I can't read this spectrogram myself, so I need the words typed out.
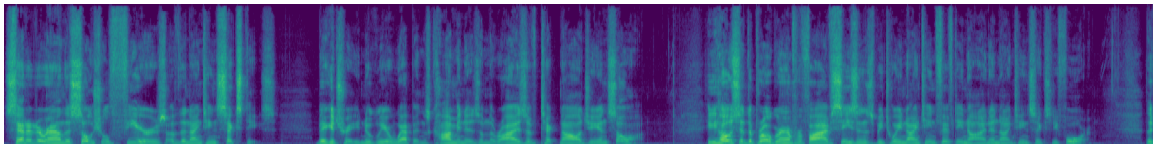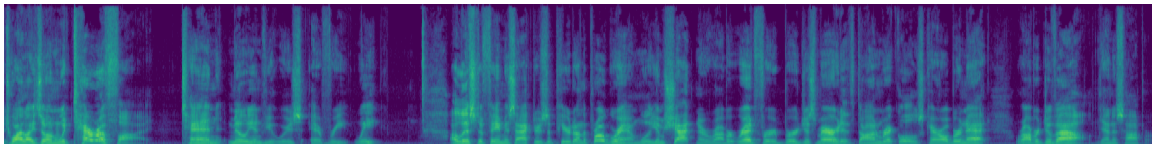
centered around the social fears of the 1960s bigotry, nuclear weapons, communism, the rise of technology, and so on. He hosted the program for five seasons between 1959 and 1964. The Twilight Zone would terrify 10 million viewers every week. A list of famous actors appeared on the program William Shatner, Robert Redford, Burgess Meredith, Don Rickles, Carol Burnett, Robert Duvall, Dennis Hopper.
